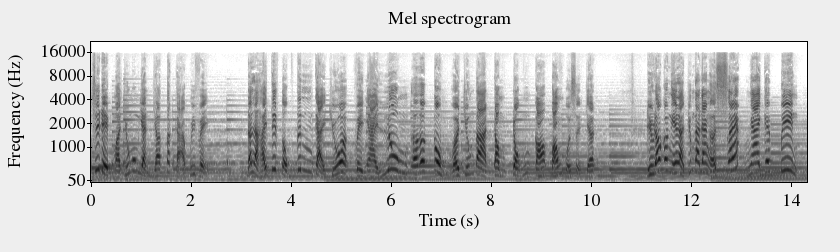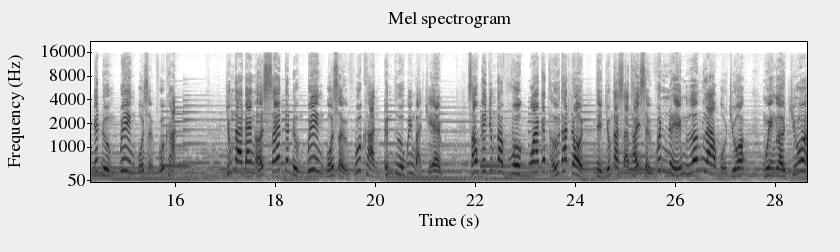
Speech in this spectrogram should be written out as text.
Sứ điệp mà Chúa muốn dành cho tất cả quý vị đó là hãy tiếp tục tin cậy Chúa vì Ngài luôn ở cùng với chúng ta trong trũng có bóng của sự chết. Điều đó có nghĩa là chúng ta đang ở sát ngay cái biên, cái đường biên của sự phước hạnh. Chúng ta đang ở sát cái đường biên của sự phước hành kính thưa quý bạn chị em. Sau khi chúng ta vượt qua cái thử thách rồi, thì chúng ta sẽ thấy sự vinh hiển lớn lao của Chúa. Nguyện lời Chúa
